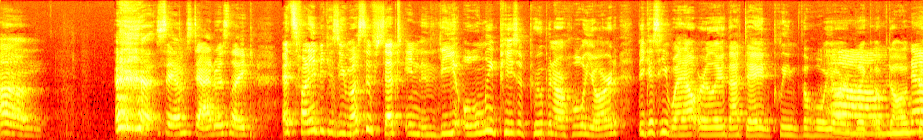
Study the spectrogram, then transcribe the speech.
um, Sam's dad was like, "It's funny because you must have stepped in the only piece of poop in our whole yard because he went out earlier that day and cleaned the whole yard like Oh, of dog no, poop."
